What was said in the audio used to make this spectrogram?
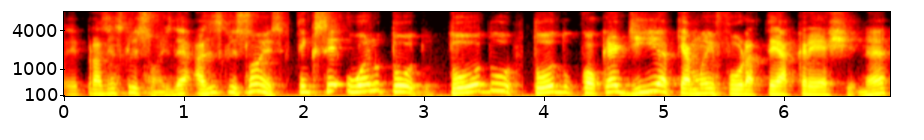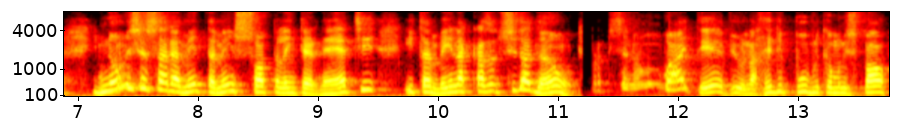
É, para as inscrições, né? As inscrições tem que ser o ano todo, todo, todo, qualquer dia que a mãe for até a creche, né? E não necessariamente também só pela internet e também na casa do cidadão, porque senão não vai ter, viu? Na rede pública municipal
